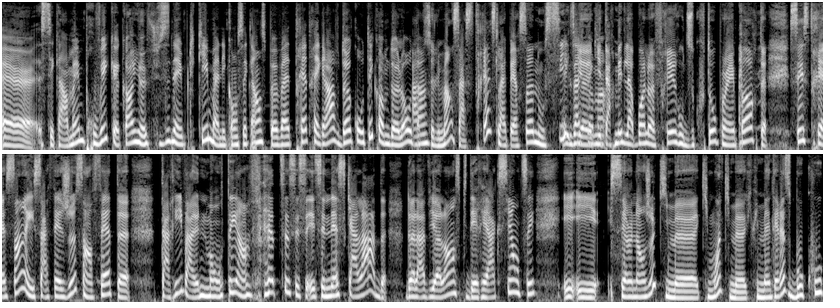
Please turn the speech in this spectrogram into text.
euh, c'est quand même prouvé que quand il y a un fusil d'impliqué, ben, les conséquences peuvent être très, très graves d'un côté comme de l'autre. hein. Absolument, ça stresse la personne aussi qui, a- Exactement. qui est armée de la poêle à frire ou du couteau, peu importe. c'est stressant et ça fait juste en fait, euh, t'arrives à une montée en fait, c'est- une escalade de la violence puis des réactions, tu sais. Et, et c'est un enjeu qui me, qui moi, qui me, qui m'intéresse beaucoup,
